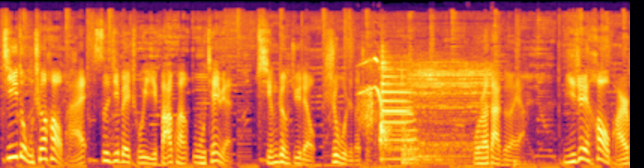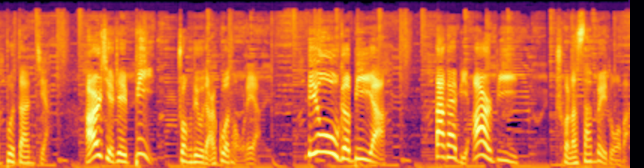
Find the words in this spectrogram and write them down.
机动车号牌，司机被处以罚款五千元、行政拘留十五日的处罚。我说大哥呀。你这号牌不单假，而且这币装的有点过头了呀，六个币呀，大概比二币蠢了三倍多吧？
